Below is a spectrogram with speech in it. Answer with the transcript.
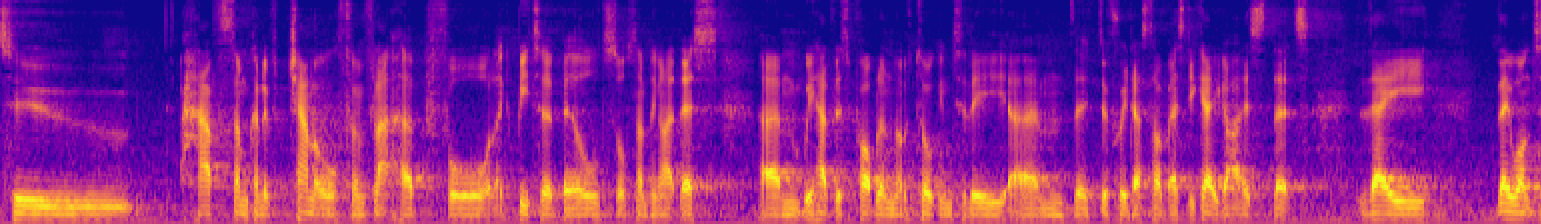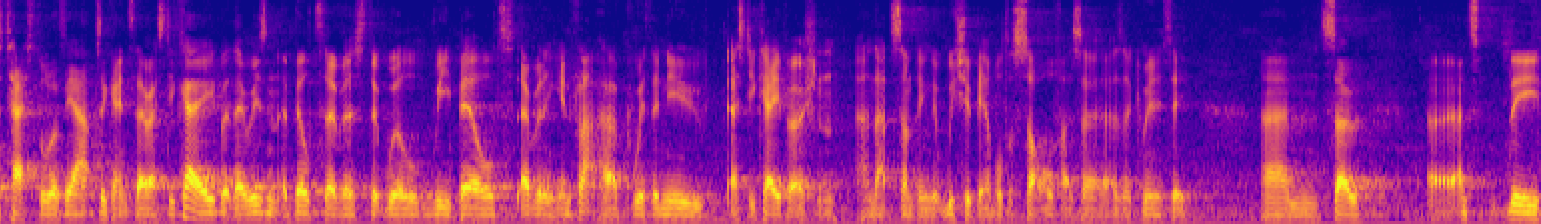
to have some kind of channel from FlatHub for like beta builds or something like this. Um, we had this problem. I was talking to the, um, the, the free desktop SDK guys that they they want to test all of the apps against their SDK, but there isn't a build service that will rebuild everything in FlatHub with a new SDK version, and that's something that we should be able to solve as a, as a community. Um, so, uh, and the,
